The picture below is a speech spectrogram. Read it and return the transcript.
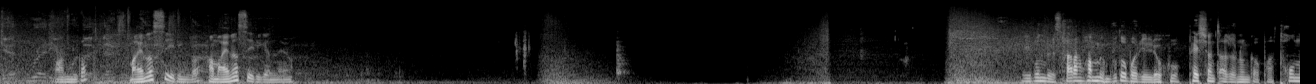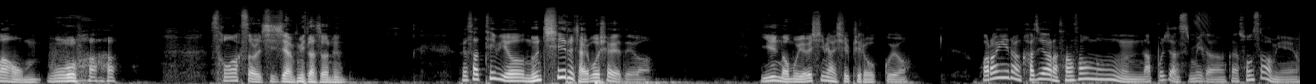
Get ready 아닌가? 마이너스 1인가? 아 마이너스 1이겠네요. 이분들 사람 한 명 묻어버리려고 패션 짜주는 거 봐. 토나옴. 우와. 성악설을 지지합니다, 저는. 회사 팁이요. 눈치를 잘 보셔야 돼요. 일 너무 열심히 하실 필요 없고요. 화랑이랑 카지아랑 상성은 나쁘지 않습니다. 그냥 손싸움이에요.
